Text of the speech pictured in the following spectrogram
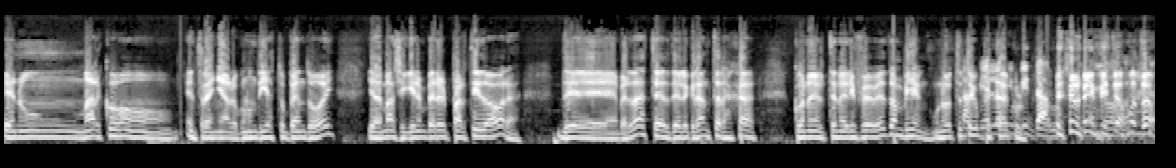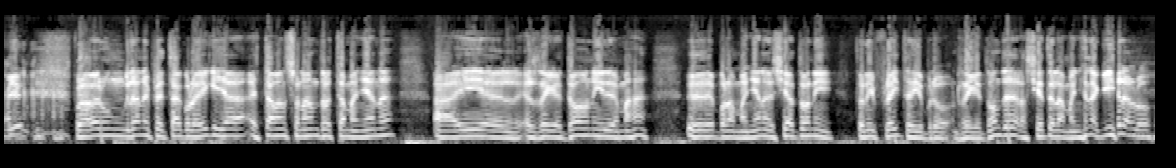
en un marco entrañable, con un día estupendo hoy. Y además, si quieren ver el partido ahora, de verdad, Esther, del Gran Tarajal, con el Tenerife B también. Uno también los invitamos. los invitamos también. Pues a ver un gran espectáculo ahí que ya estaban sonando esta mañana, ahí el, reggaetón y demás. Eh, por la mañana decía Tony, Tony Fleitas, pero reggaetón desde las 7 de la mañana aquí eran los,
